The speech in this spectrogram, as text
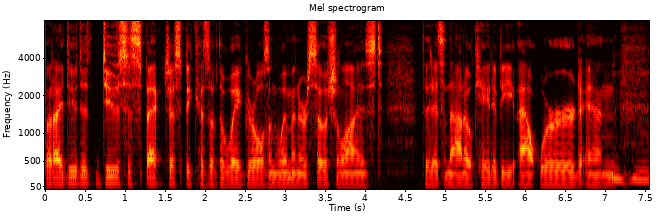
but I do do suspect just because of the way girls and women are socialized that it's not okay to be outward and mm-hmm.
